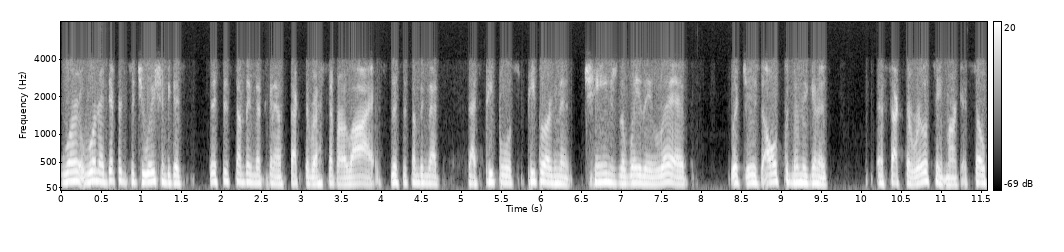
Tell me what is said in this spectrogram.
we're we're in a different situation because this is something that's going to affect the rest of our lives. This is something that that people people are going to change the way they live, which is ultimately going to affect the real estate market. So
